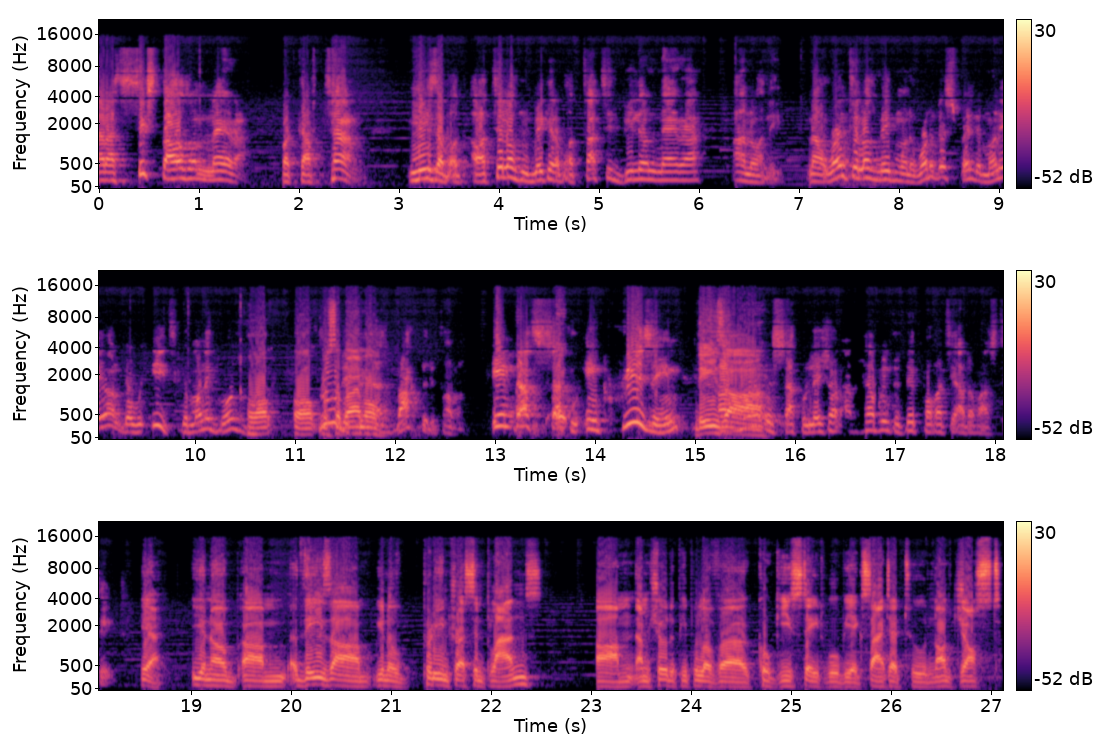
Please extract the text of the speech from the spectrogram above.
and at 6,000 naira per kaftan means about our tailors will make it about 30 billion naira annually. Now, when tailors make money, what do they spend the money on? They will eat. The money goes well, well, Mr. Braimoh, back to the farmer. In that circle, increasing these are in circulation and helping to take poverty out of our state. Yeah you know, um, these are, you know, pretty interesting plans. Um, I'm sure the people of uh, Kogi State will be excited to not just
